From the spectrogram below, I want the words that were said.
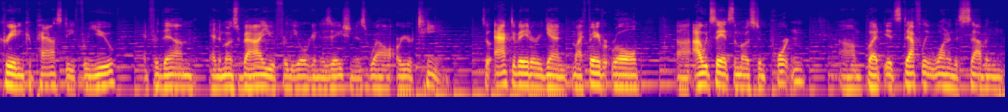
creating capacity for you and for them, and the most value for the organization as well or your team. So, activator, again, my favorite role. Uh, I would say it's the most important, um, but it's definitely one of the seven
